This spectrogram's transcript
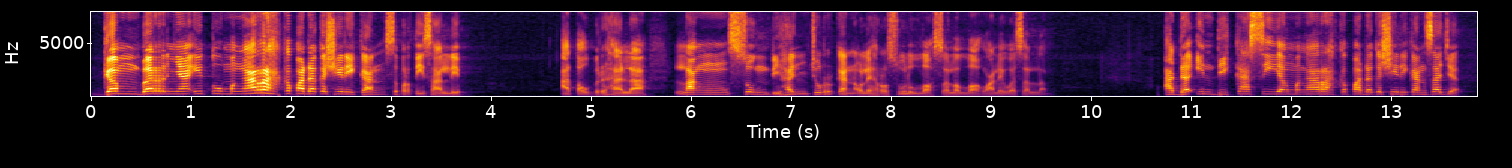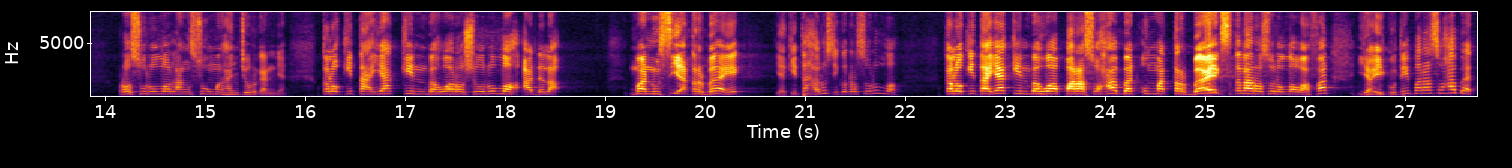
gambarnya itu mengarah kepada kesyirikan seperti salib atau berhala langsung dihancurkan oleh Rasulullah Sallallahu Alaihi Wasallam. Ada indikasi yang mengarah kepada kesyirikan saja, Rasulullah langsung menghancurkannya. Kalau kita yakin bahwa Rasulullah adalah manusia terbaik, ya kita harus ikut Rasulullah. Kalau kita yakin bahwa para sahabat umat terbaik setelah Rasulullah wafat, ya ikuti para sahabat.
